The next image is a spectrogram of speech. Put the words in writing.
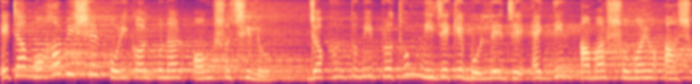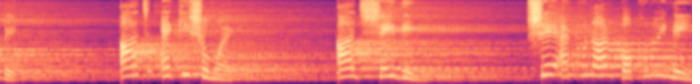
এটা মহাবিশ্বের পরিকল্পনার অংশ ছিল, যখন তুমি প্রথম নিজেকে বললে যে একদিন আমার সময়ও আসবে। আজ একই সময়। আজ সেই দিন। সে এখন আর কখনোই নেই।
